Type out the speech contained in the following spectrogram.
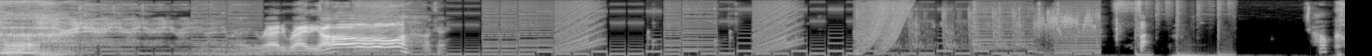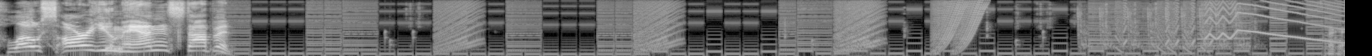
alrighty, alrighty, alrighty, alrighty, alrighty, righty, oh! Okay. Fuck. How close are you, man? Stop it! Okay.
